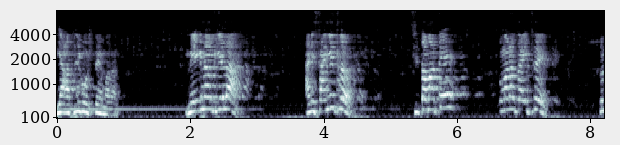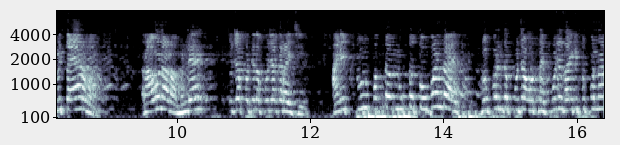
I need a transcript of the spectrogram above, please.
ही आपली गोष्ट आहे मला. मेघनाथ गेला आणि सांगितलं सीतामाते तुम्हाला जायचंय. तुम्ही तयार व्हा. रावण आला म्हणले तुझ्या पतीला पूजा करायची. आणि तू फक्त मुक्त तोपर्यंत आहेस जोपर्यंत पूजा होत नाही. पूजा झाली की तू पुन्हा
